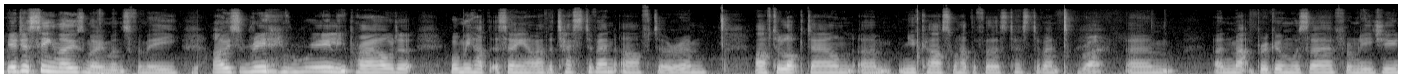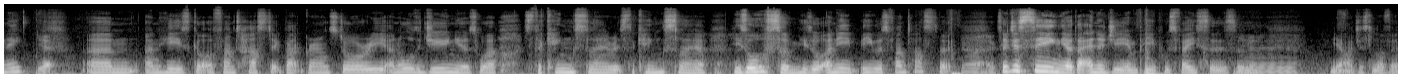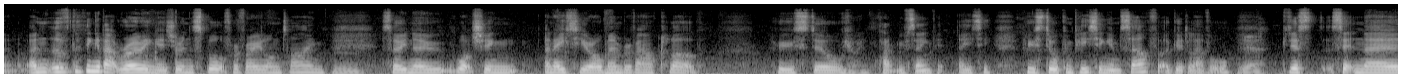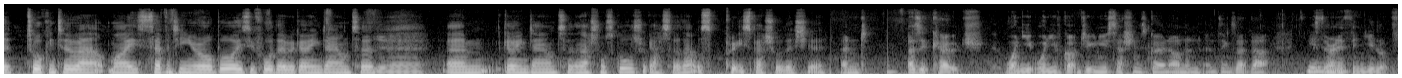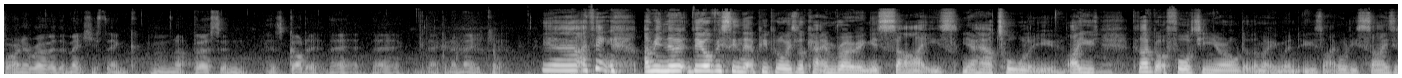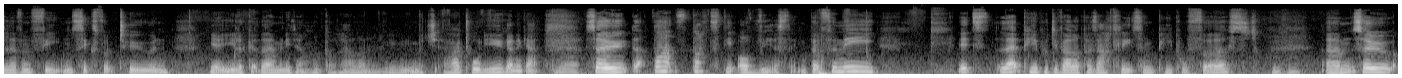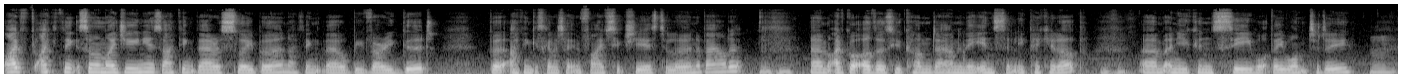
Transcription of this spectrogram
yeah, just seeing those moments for me. Yeah. I was really really proud at when we had saying I had the test event after um, after lockdown. Um, Newcastle had the first test event, Right. um, and Matt Brigham was there from Leeds Uni. Yeah. Um, and he's got a fantastic background story, and all the juniors were, it's the Kingslayer, it's the Kingslayer. He's awesome. He's all, and he, he was fantastic. Right. Okay. So just seeing you know, that energy in people's faces, and yeah. Yeah. yeah, I just love it. And the, the thing about rowing is you're in the sport for a very long time. Mm. So you know, watching an 80 year old member of our club, who's still, in fact, we're saying 80, who's still competing himself at a good level, Yeah. just sitting there talking to out my 17 year old boys before they were going down to Yeah. um, going down to the national schools regatta. That was pretty special this year. And as a coach, when you when you've got junior sessions going on and, and things like that, is there anything you look for in a rower that makes you think, hmm, that person has got it. They're they're they're going to make it. Yeah, I think. I mean, the the obvious thing that people always look at in rowing is size. You know, how tall are you? Are you? Because I've got a fourteen year old at the moment who's like already size eleven feet and six foot two, and yeah, you look at them and you think, oh my god, how long? How tall are you going to get? Yeah. So that, that's that's the obvious thing. But for me, it's let people develop as athletes and people first. hmm Um, so I've, I think some of my juniors, I think they're a slow burn. I think they'll be very good, but I think it's going to take them five, six years to learn about it. hmm Um, I've got others who come down and they instantly pick it up, hmm um, and you can see what they want to do. Mm.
